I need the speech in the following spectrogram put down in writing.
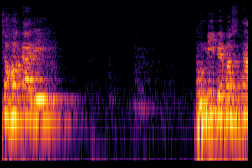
सहकारी भूमि व्यवस्था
